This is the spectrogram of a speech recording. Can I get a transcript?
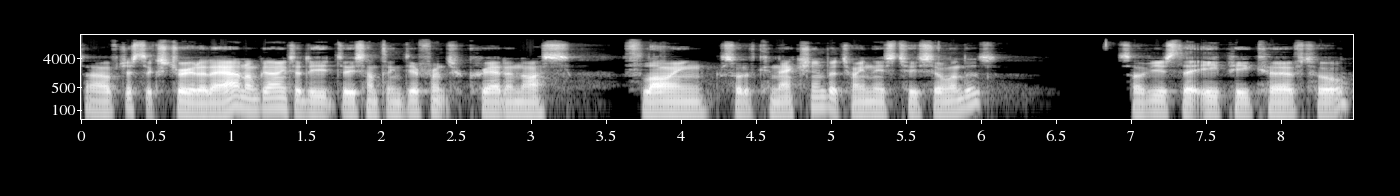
So I've just extruded out. And I'm going to do, do something different to create a nice flowing sort of connection between these two cylinders. So I've used the EP curve tool.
